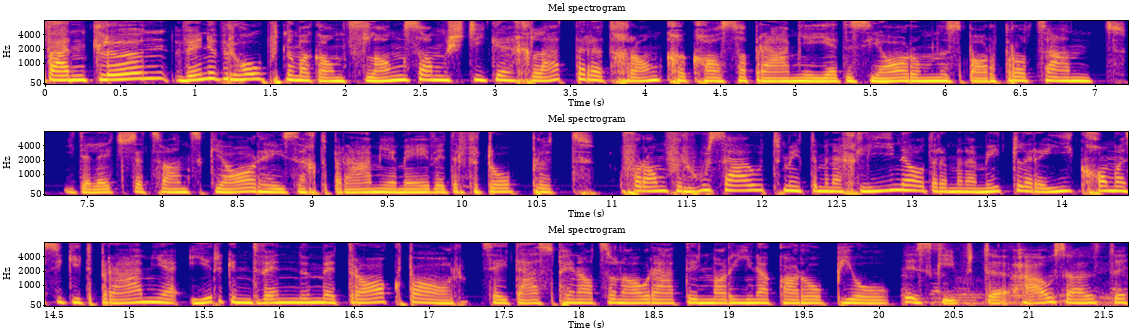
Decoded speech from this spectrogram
Während die Löhne, wenn überhaupt, nur ganz langsam steigen, klettern die Krankenkassenprämien jedes Jahr um ein paar Prozent. In den letzten 20 Jahren haben sich die Prämien mehr wieder verdoppelt. Vor allem für Haushalte mit einem kleinen oder einem mittleren Einkommen sind die Prämien irgendwann nicht mehr tragbar, sagt SP-Nationalrätin Marina Caropio. Es gibt äh, Haushalte,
